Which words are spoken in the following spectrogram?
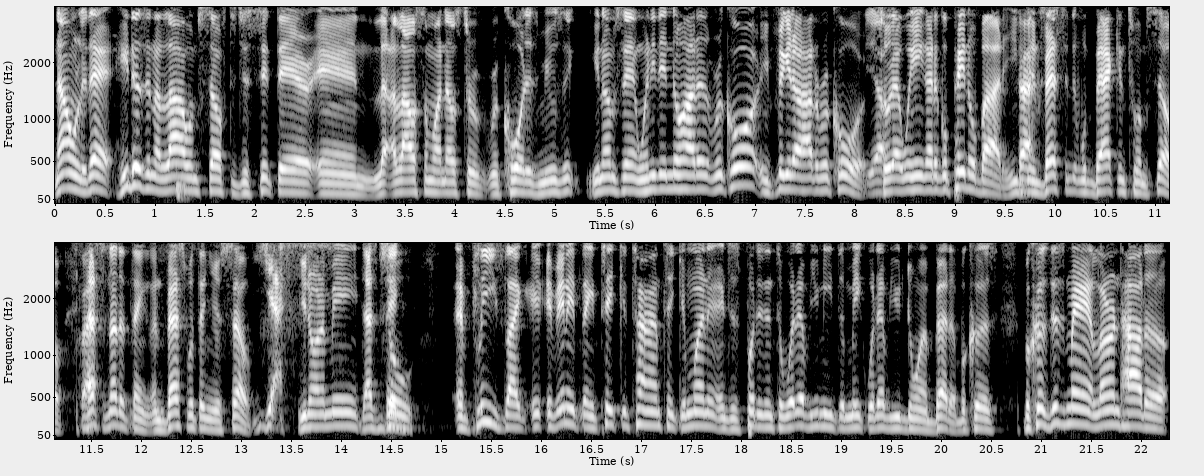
not only that, he doesn't allow himself to just sit there and l- allow someone else to record his music. You know what I'm saying? When he didn't know how to record, he figured out how to record. Yeah. So that way he ain't got to go pay nobody. He Facts. invested it back into himself. That's another thing. Invest within yourself. Yes. You know what I mean? That's so and please, like, if anything, take your time, take your money, and just put it into whatever you need to make whatever you're doing better. Because because this man learned how to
